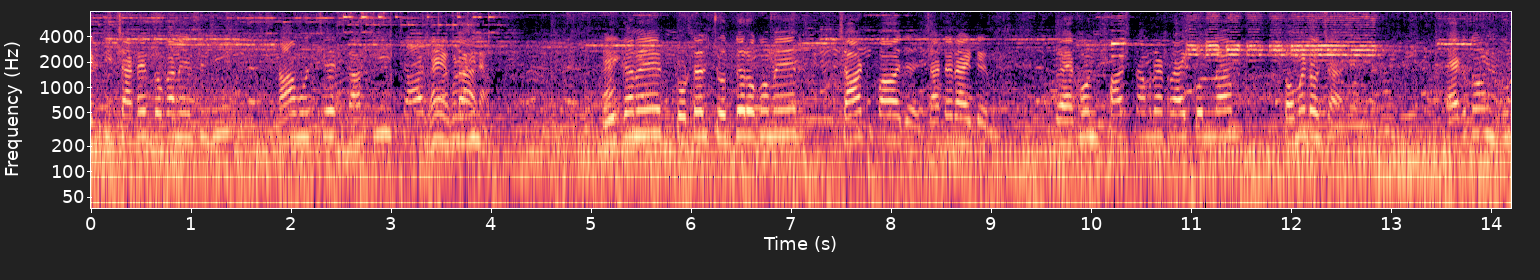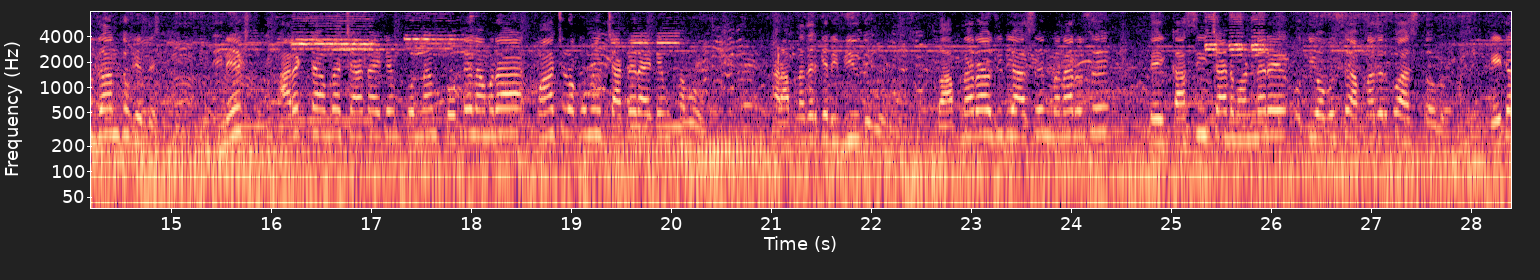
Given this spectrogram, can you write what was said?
একটি চাটের দোকানে এসেছি। নাম হচ্ছে কাশি চাট ভান্ডার। এইখানে টোটাল চোদ্দ রকমের চাট পাওয়া যায় চাটের আইটেম তো এখন ফার্স্ট আমরা ট্রাই করলাম টমেটো চাট। একদম দুর্দান্ত খেতে। নেক্সট আরেকটা আমরা চাট আইটেম করলাম। টোটাল আমরা পাঁচ রকমের চাটের আইটেম খাব। আর আপনাদেরকে রিভিউ দেবো। তো আপনারাও যদি আসেন বেনারসে এই কাশি চাট ভান্ডারে অতি অবশ্যই আপনাদেরকেও আসতে হবে। এইটা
